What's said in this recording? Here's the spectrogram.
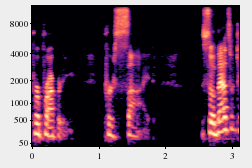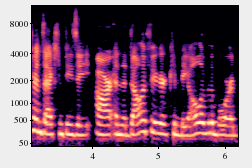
per property per side. So that's what transaction fees are. And the dollar figure can be all over the board.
